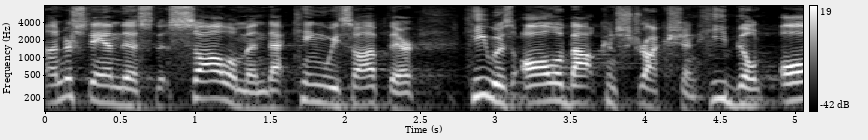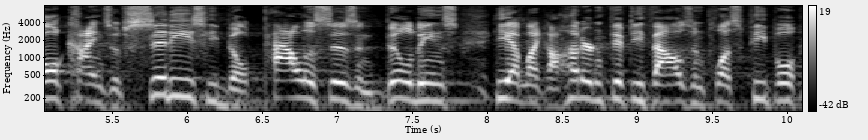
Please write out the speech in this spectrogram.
understand this that Solomon, that king we saw up there, he was all about construction. He built all kinds of cities, he built palaces and buildings. He had like 150,000 plus people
